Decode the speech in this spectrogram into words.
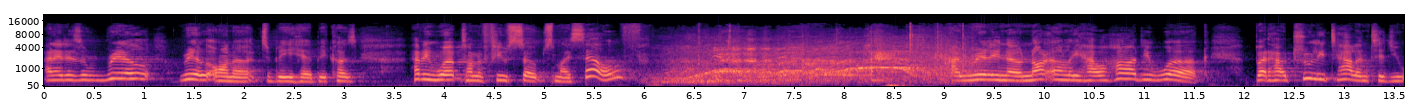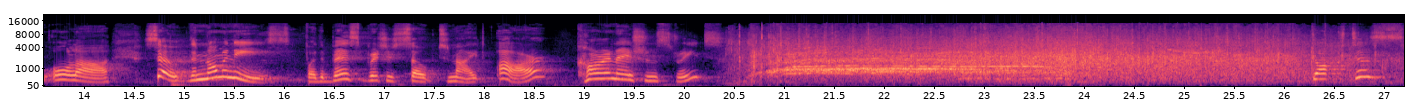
And it is a real, real honour to be here because having worked on a few soaps myself, I really know not only how hard you work, but how truly talented you all are. So, the nominees for the Best British Soap tonight are Coronation Street. Doctors.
